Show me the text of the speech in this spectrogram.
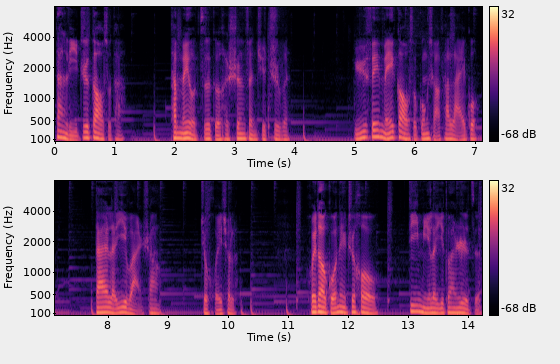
但理智告诉他，他没有资格和身份去质问。于飞没告诉龚晓他来过，待了一晚上，就回去了。回到国内之后，低迷了一段日子，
